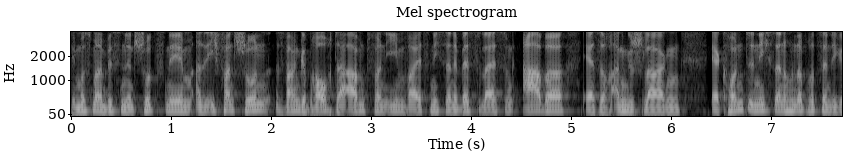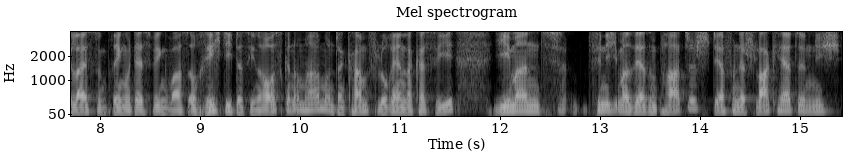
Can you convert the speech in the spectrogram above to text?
den muss man ein bisschen in Schutz nehmen. Also ich fand schon, es war ein gebrauchter Abend von ihm, war jetzt nicht seine beste Leistung, aber er ist auch angeschlagen. Er konnte nicht seine hundertprozentige Leistung bringen und deswegen war es auch richtig, dass sie ihn rausgenommen haben. Und dann kam Florian Lacassie, jemand, finde ich immer sehr sympathisch, der von der Schlaghärte nicht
